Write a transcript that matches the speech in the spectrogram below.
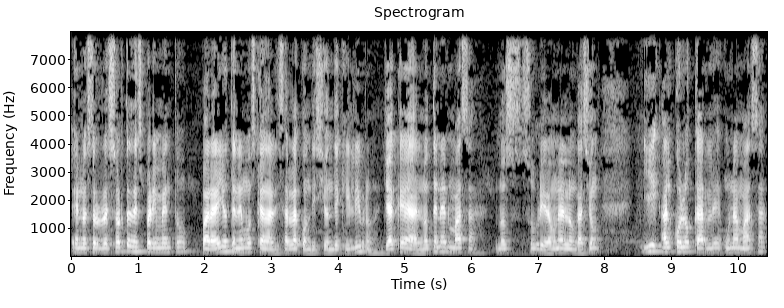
En nuestro resorte de experimento, para ello tenemos que analizar la condición de equilibrio, ya que al no tener masa nos sufrirá una elongación y al colocarle una masa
